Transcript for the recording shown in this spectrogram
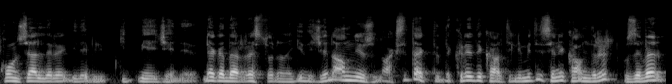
konserlere gidebilip gitmeyeceğini, ne kadar restorana gideceğini anlıyorsun. Aksi takdirde kredi kartı limiti seni kandırır. Bu sefer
